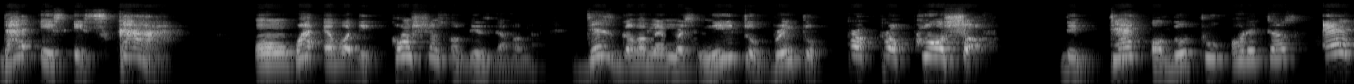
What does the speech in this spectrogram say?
That is a scar on whatever the conscience of this government. This government must need to bring to proper closure the death of those two auditors and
